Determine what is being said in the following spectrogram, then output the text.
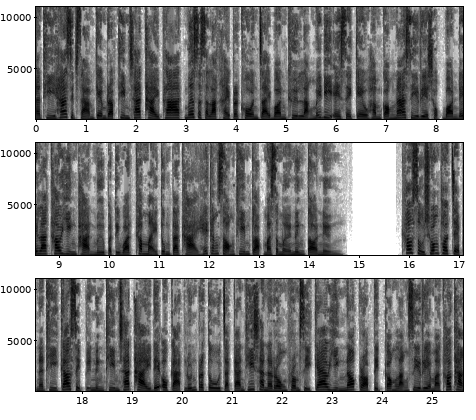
นาที 53 เกมรับทีมชาติไทยพลาดเมื่อสสลักไหประโคนจ่ายบอลคืนหลังไม่ดีเอเซเกลฮัมกองหน้าซีเรียฉกบอลได้ลากเข้ายิงผ่านมือปฏิวัติคำไหมตุงตาข่ายให้ทั้งสองทีมกลับมาเสมอ1ต่อ1 เข้าสู่ช่วงทดเจ็บนาที 90ปีหนึ่งทีมชาติไทยได้โอกาสลุ้นประตูจากการที่ชนรงค์พรมศรีแก้วยิงนอกกรอบติดกองหลังซีเรียมาเข้าทาง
